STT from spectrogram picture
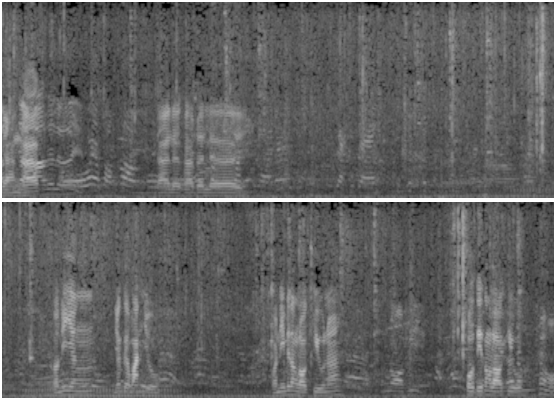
ยยังครับเอาได้เลยโอ้ยเอาสองกล่องโอ้ได้เลยครับได้เลยแจกพี่แจงตอนนี้ยังยังแต่วันอยู่ วันนี้ไม่ต้องรอคิวนะต้องรอพี่ปกติต้องรอคิวโอ้โห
